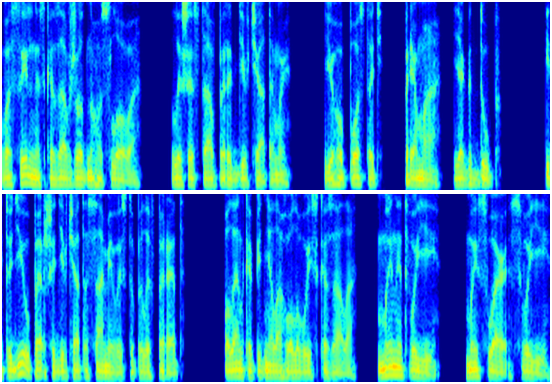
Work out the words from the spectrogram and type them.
Василь не сказав жодного слова, лише став перед дівчатами. Його постать пряма, як дуб. І тоді уперше дівчата самі виступили вперед. Оленка підняла голову і сказала Ми не твої, ми свої.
